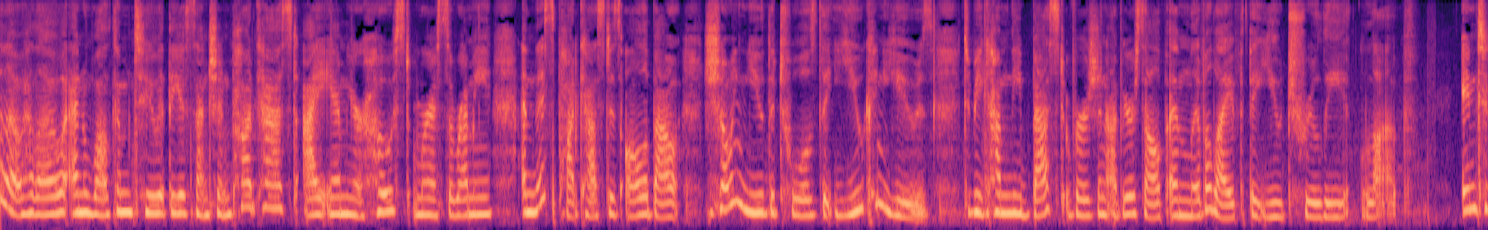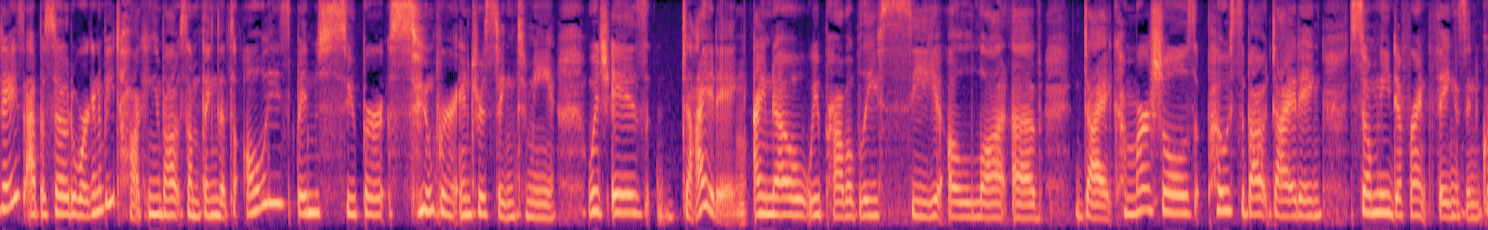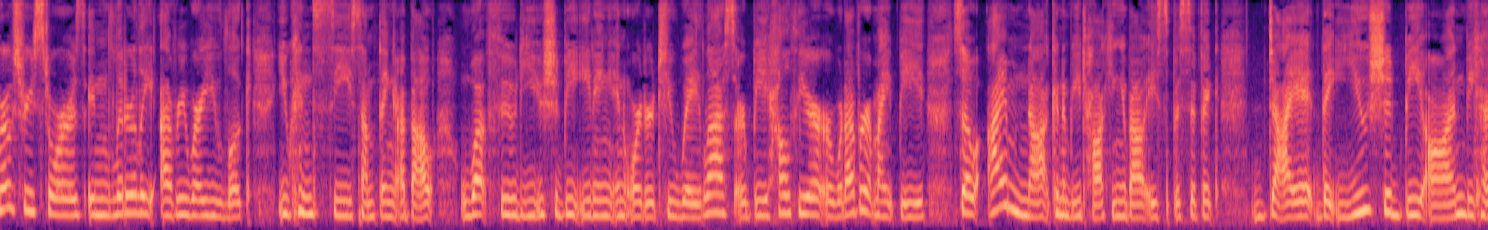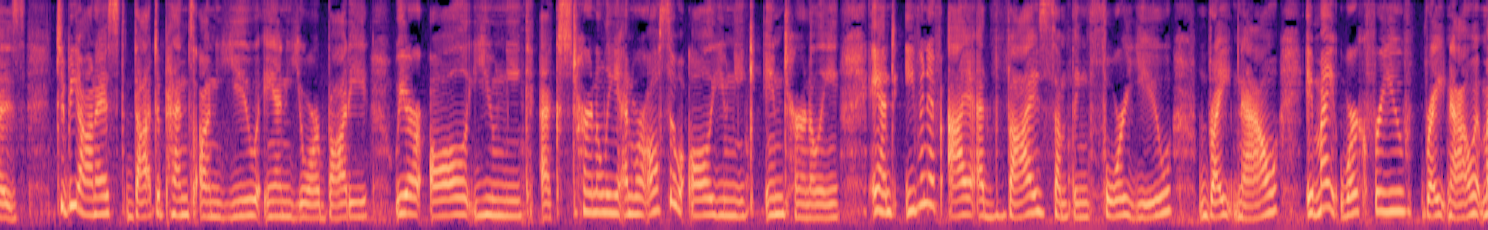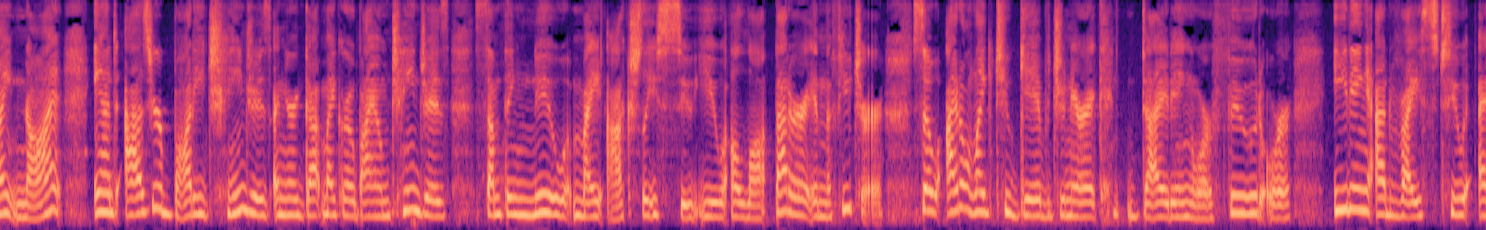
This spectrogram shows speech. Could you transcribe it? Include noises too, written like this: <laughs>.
Hello, hello, and welcome to the Ascension Podcast. I am your host, Marissa Remy, and this podcast is all about showing you the tools that you can use to become the best version of yourself and live a life that you truly love. In today's episode, we're going to be talking about something that's always been super, <laughs> super interesting to me, which is dieting. I know we probably see a lot of diet commercials, posts about dieting, so many different things in grocery stores, in literally everywhere you look, you can see something about what food you should be eating in order to weigh less or be healthier or whatever it might be. So I'm not going to be talking about a specific diet that you should be on because to be honest, that depends on you and your body. We are all unique externally and we're also all unique internally. And even if I advise something for you right now, it might work for you right now, it might not. And as your body changes and your gut microbiome changes, something new might actually suit you a lot better in the future. So I don't like to give generic dieting or food or eating advice to anyone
